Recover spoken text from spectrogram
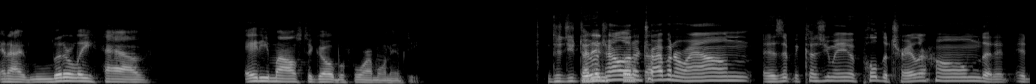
And I literally have 80 miles to go before I'm on empty. Did you I do while fill of up. driving around? Is it because you may have pulled the trailer home that it, it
